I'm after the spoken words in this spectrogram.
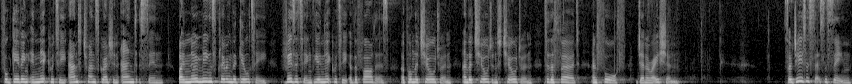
forgiving iniquity and transgression and sin, by no means clearing the guilty, visiting the iniquity of the fathers upon the children and the children's children to the third and fourth generation. So Jesus sets the scene,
